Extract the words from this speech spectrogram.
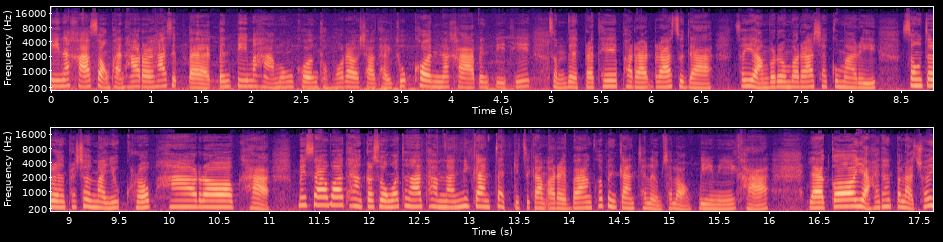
นี้นะคะ 2558 เป็นปีมหามงคลของพวกเราชาวไทยทุกคนนะคะ เป็นปีที่สมเด็จพระเทพรัตนราชสุดา สยามบรมราชกุมารี ทรงเจริญพระชนมายุครบ 5 รอบค่ะ ไม่ทราบว่าทางกระทรวงวัฒนธรรมนั้น มีการจัดกิจกรรมอะไรบ้าง เพื่อเป็นการเฉลิมฉลองปีนี้คะ แล้วก็อยากให้ท่านปลัดช่วย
